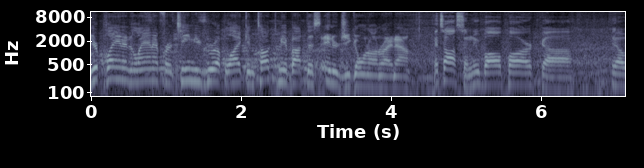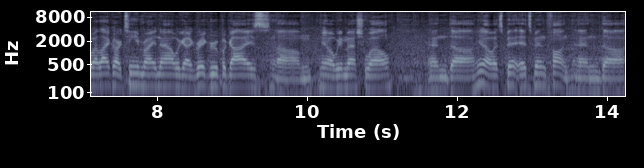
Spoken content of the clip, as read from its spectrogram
You're playing in Atlanta for a team you grew up liking. Talk to me about this energy going on right now. It's awesome. New ballpark. Uh, you know, I like our team right now. We got a great group of guys. Um, you know, we mesh well, and uh, you know, it's been it's been fun. And uh,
